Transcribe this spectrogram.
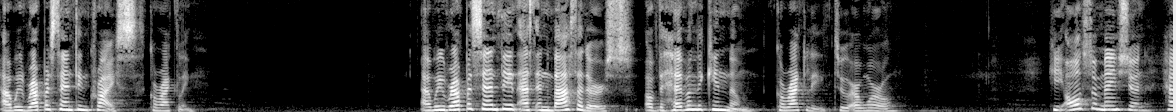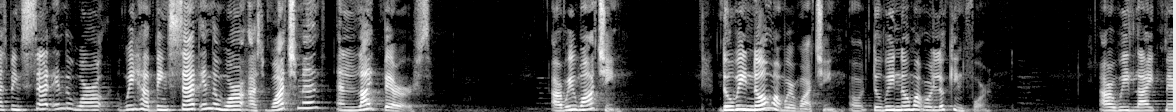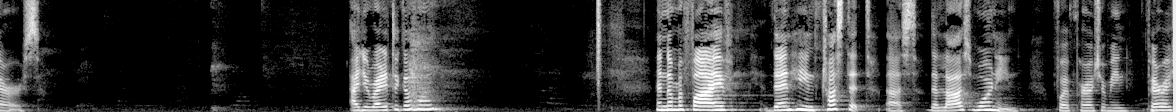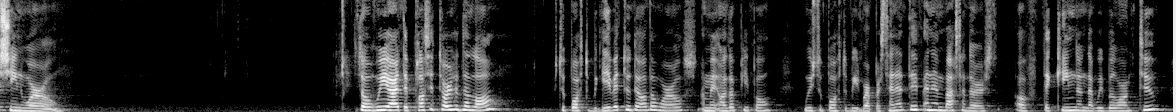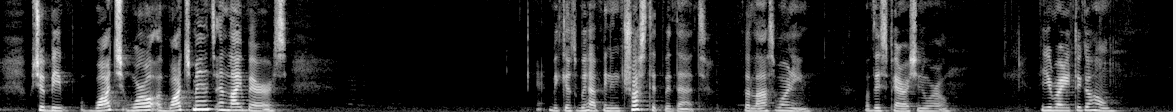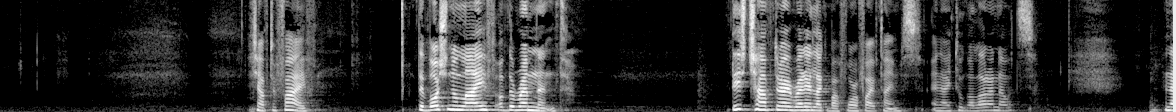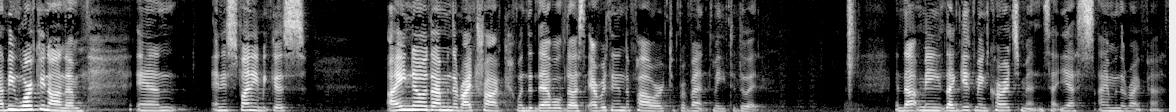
Are we representing Christ correctly? Are we representing as ambassadors of the heavenly kingdom correctly to our world? He also mentioned has been set in the world, we have been set in the world as watchmen and light bearers. Are we watching? Do we know what we're watching? Or do we know what we're looking for? Are we light bearers? Are you ready to go home? And number five, then he entrusted us the last warning for a perishing, perishing world. So we are depositories of the law. We're supposed to give it to the other worlds, I mean other people. We're supposed to be representative and ambassadors of the kingdom that we belong to. We should be watch world uh, watchmen and light bearers because we have been entrusted with that, the last warning of this perishing world. Are you ready to go home? Chapter 5 Devotional Life of the Remnant. This chapter I read it like about four or five times, and I took a lot of notes. And I've been working on them. And, and it's funny because I know that I'm in the right track when the devil does everything in the power to prevent me to do it. And that means that gives me encouragement and say, yes, I am in the right path.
